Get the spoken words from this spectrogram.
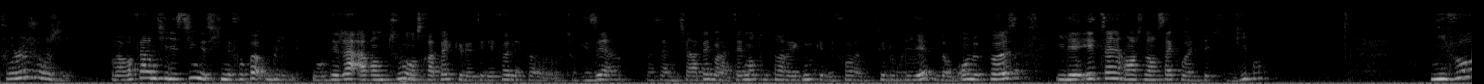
pour le jour J, on va refaire un petit listing de ce qu'il ne faut pas oublier. Bon, déjà, avant tout, on se rappelle que le téléphone n'est pas autorisé. hein. Ça, c'est un petit rappel, mais on l'a tellement tout le temps avec nous que des fois, on a fait l'oublier. Donc, on le pose. Il est éteint et rangé dans le sac pour éviter qu'il vibre. Niveau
